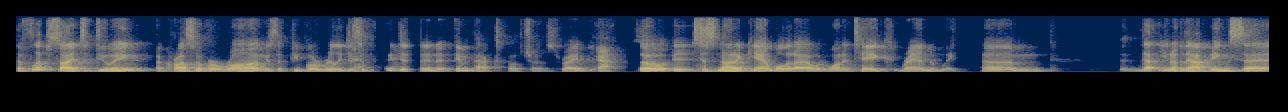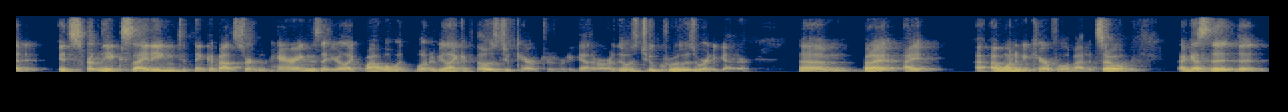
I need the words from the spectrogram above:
the flip side to doing a crossover wrong is that people are really disappointed yeah. and it impacts both shows, right? Yeah. So it's just not a gamble that I would want to take randomly. Um, that you know, that being said, it's certainly exciting to think about certain pairings that you're like, wow, what would what would it be like if those two characters were together or those two crews were together? Um, but I, I I want to be careful about it. So I guess the the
